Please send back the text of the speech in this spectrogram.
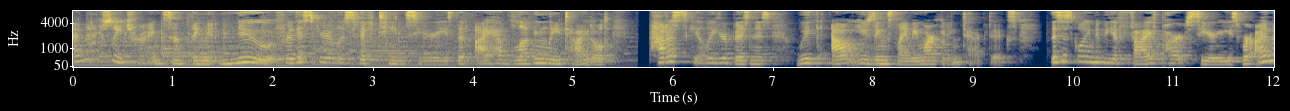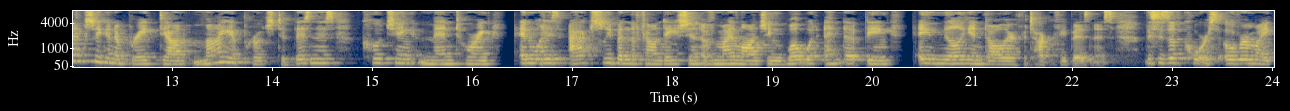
I'm actually trying something new for this Fearless 15 series that I have lovingly titled How to Scale Your Business Without Using Slimy Marketing Tactics. This is going to be a five part series where I'm actually going to break down my approach to business, coaching, mentoring, and what has actually been the foundation of my launching what would end up being a million dollar photography business. This is, of course, over my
